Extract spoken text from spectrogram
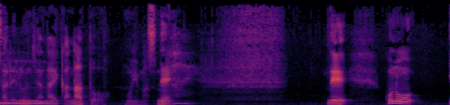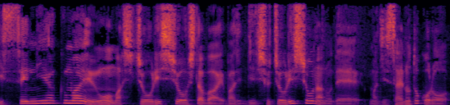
されるんじゃないかなと思いますね。はい、で、この1200万円をまあ主張立証した場合、まあ、主張立証なので、まあ、実際のところ、はい、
